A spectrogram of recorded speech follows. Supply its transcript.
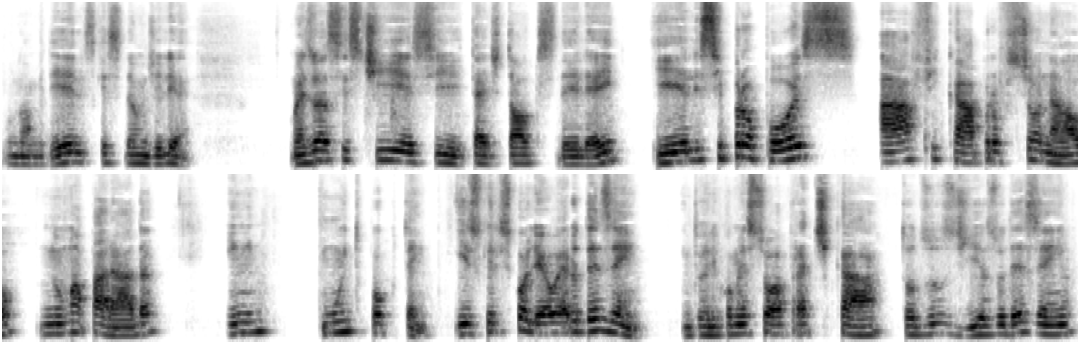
o nome dele, esqueci de onde ele é. Mas eu assisti esse TED Talks dele aí e ele se propôs a ficar profissional numa parada em muito pouco tempo. Isso que ele escolheu era o desenho. Então ele começou a praticar todos os dias o desenho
